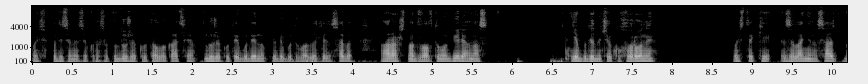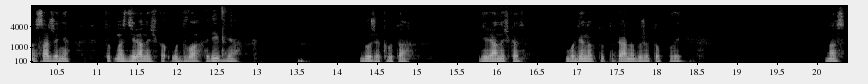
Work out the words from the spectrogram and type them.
Ось, подивіться на цю красоту. Дуже крута локація, дуже крутий будинок. Люди будували для себе. Гараж на два автомобіля. У нас є будиночок охорони. Ось такі зелені насадження. Тут у нас діляночка у два рівня. Дуже крута діляночка. Будинок тут реально дуже топовий. У нас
